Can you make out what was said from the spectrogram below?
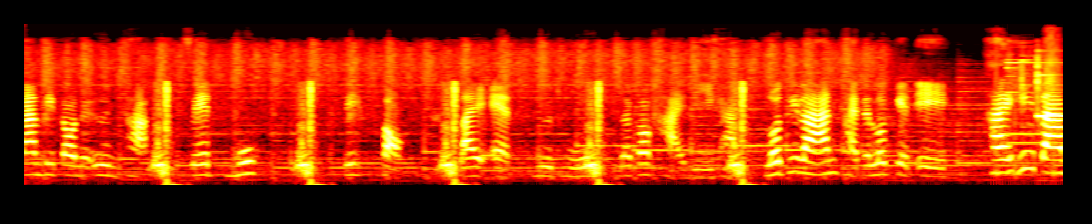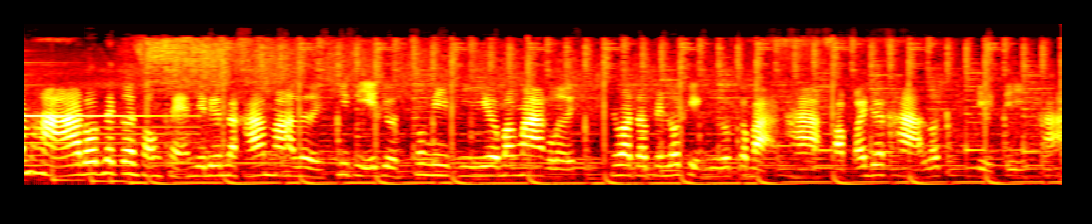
การติดต่ออื่นๆค่ะ Facebook TikTok ไลน์แอดยูทูบแล้วก็ขายดีค่ะ รถที่ร้านขายแต่รถเกรด A ใครที่ตามหารถไม่เกิน 2 0 0 0 0นอย่าลืมนะคะ มาเลยที่ดีเอสยนต์ช่วงนี้มีเยอะมากๆเลย ไม่ว่าจะเป็นรถเก๋งหรือรถกระบะค่ะฝากไว้ด้วยค่ะ รถเกรด A ค่ะ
